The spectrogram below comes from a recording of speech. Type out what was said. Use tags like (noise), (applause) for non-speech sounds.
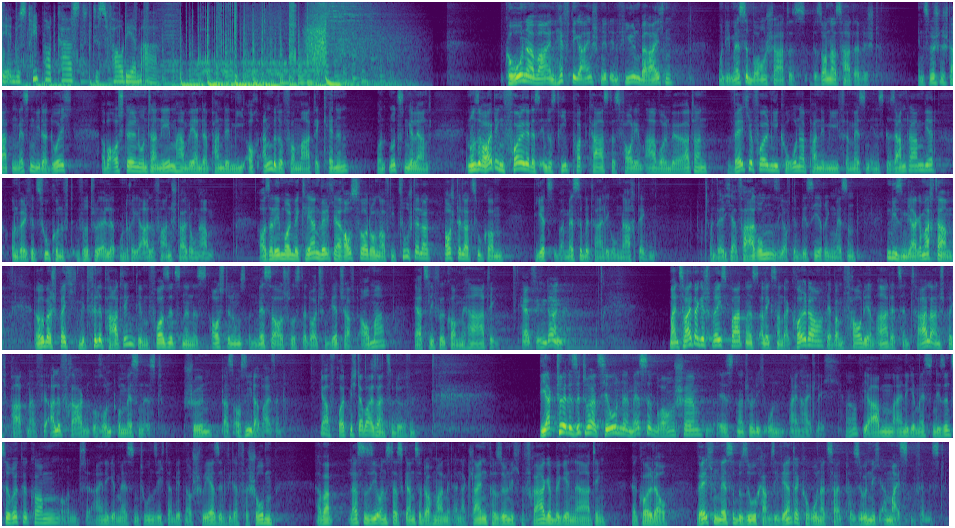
der Industriepodcast des VDMA. Corona war ein heftiger Einschnitt in vielen Bereichen und die Messebranche hat es besonders hart erwischt. Inzwischen starten Messen wieder durch, aber ausstellende Unternehmen haben während der Pandemie auch andere Formate kennen und nutzen gelernt. In unserer heutigen Folge des Industriepodcasts des VDMA wollen wir erörtern, welche Folgen die Corona-Pandemie für Messen insgesamt haben wird und welche Zukunft virtuelle und reale Veranstaltungen haben. Außerdem wollen wir klären, welche Herausforderungen auf die Zusteller, Aussteller zukommen, die jetzt über Messebeteiligung nachdenken und welche Erfahrungen sie auf den bisherigen Messen in diesem Jahr gemacht haben. Darüber spreche ich mit Philipp Harting, dem Vorsitzenden des Ausstellungs- und Messeausschusses der deutschen Wirtschaft AUMA. Herzlich willkommen, Herr Harting. Herzlichen Dank. Mein zweiter Gesprächspartner ist Alexander Koldau, der beim VDMA der zentrale Ansprechpartner für alle Fragen rund um Messen ist. Schön, dass auch Sie dabei sind. Ja, freut mich dabei sein zu dürfen. Die aktuelle Situation der Messebranche ist natürlich uneinheitlich. Wir haben einige Messen, die sind zurückgekommen und einige Messen tun sich damit noch schwer, sind wieder verschoben. Aber lassen Sie uns das Ganze doch mal mit einer kleinen persönlichen Frage beginnen, Herr Harting, Herr Koldau. Welchen Messebesuch haben Sie während der Corona-Zeit persönlich am meisten vermisst?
